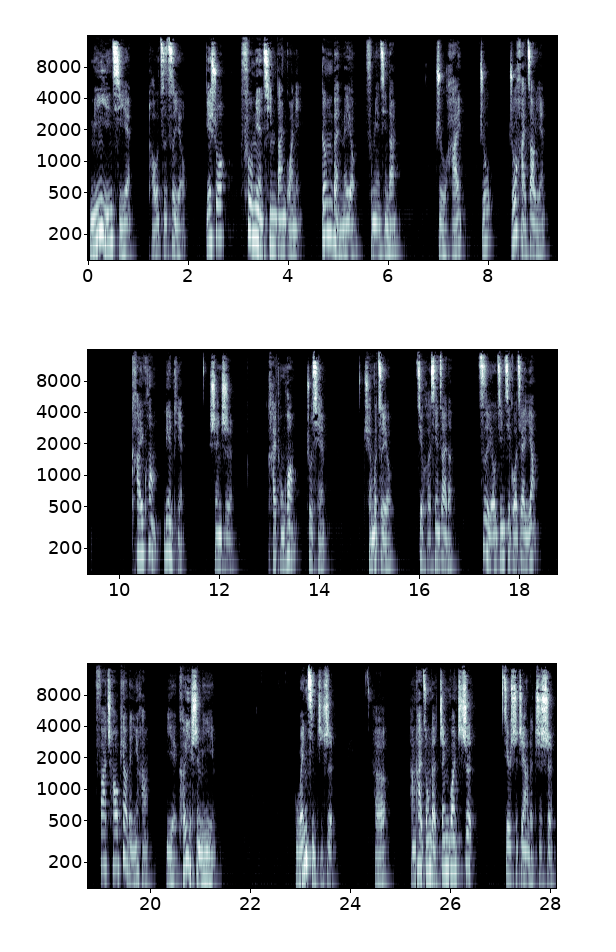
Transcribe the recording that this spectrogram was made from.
民营企业投资自由，别说负面清单管理，根本没有负面清单。主海主主海造盐，开矿炼铁，甚至开铜矿铸钱，全部自由，就和现在的自由经济国家一样。发钞票的银行也可以是民营。文景之治和唐太宗的贞观之治就是这样的知识。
